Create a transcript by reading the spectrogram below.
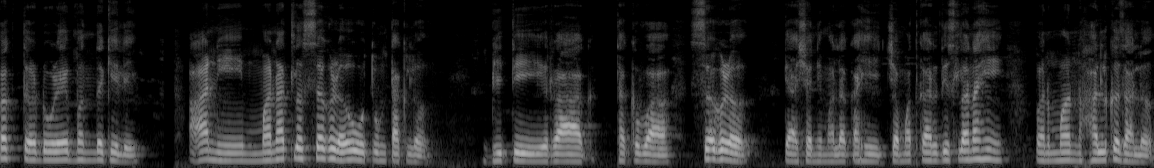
फक्त डोळे बंद केले आणि मनातलं सगळं ओतून टाकलं. भीती राग थकवा सगळं त्या क्षणी मला काही चमत्कार दिसला नाही पण मन हलकं झालं.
